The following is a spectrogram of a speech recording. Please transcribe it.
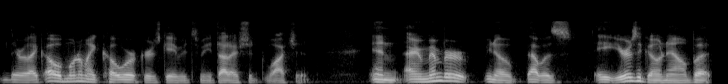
they were like, "Oh, one of my coworkers gave it to me. Thought I should watch it." And I remember, you know, that was eight years ago now, but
